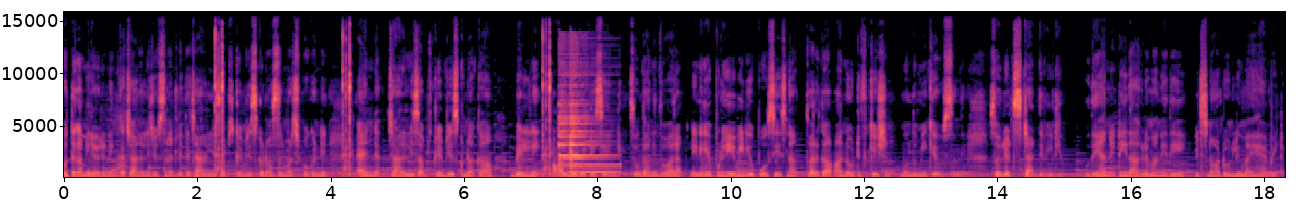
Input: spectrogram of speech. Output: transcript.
కొత్తగా మీరు ఎవరైనా ఇంకా ఛానల్ని చూసినట్లయితే ఛానల్ని సబ్స్క్రైబ్ చేసుకోవడం అస్సలు మర్చిపోకండి. అండ్ ఛానల్ని సబ్స్క్రైబ్ చేసుకున్నాక బెల్ని ఆల్లో పెట్టేసేయండి. సో దాని ద్వారా నేను ఎప్పుడు ఏ వీడియో పోస్ట్ చేసినా త్వరగా ఆ నోటిఫికేషన్ ముందు మీకే వస్తుంది. So let start the video ఉదయాన్నే టీ తాగడం అనేది it's not only my habit.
